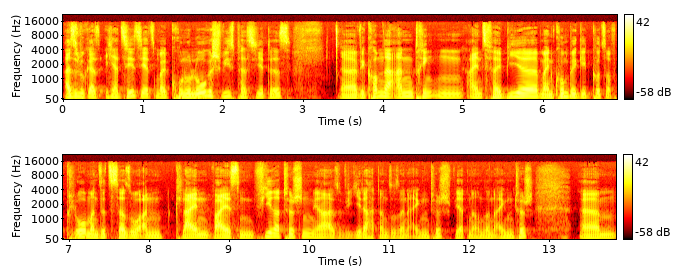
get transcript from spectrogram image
Also, Lukas, ich erzähle es jetzt mal chronologisch, wie es passiert ist. Äh, wir kommen da an, trinken ein, zwei Bier. Mein Kumpel geht kurz auf Klo. Man sitzt da so an kleinen weißen Vierertischen. Ja, also wie jeder hat dann so seinen eigenen Tisch. Wir hatten da unseren eigenen Tisch. Ähm,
